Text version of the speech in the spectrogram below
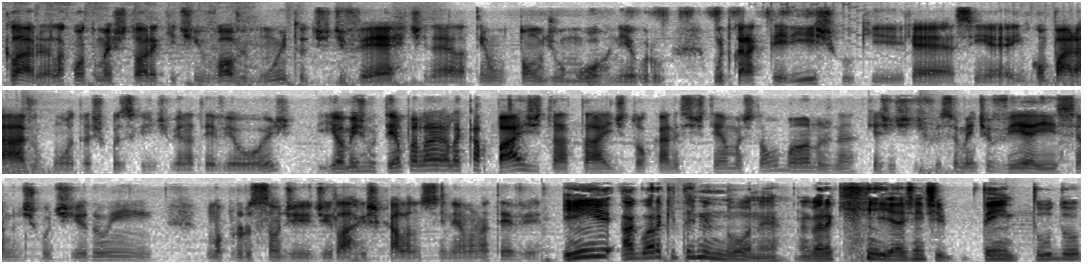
claro, ela conta uma história que te envolve muito, te diverte, né? Ela tem um tom de humor negro muito característico, que, que é, assim, é incomparável com outras coisas que a gente vê na TV hoje. E, ao mesmo tempo, ela, ela é capaz de tratar e de tocar nesses temas tão humanos, né? Que a gente dificilmente vê aí sendo discutido em uma produção de, de larga escala no cinema ou na TV. E agora que terminou, né? Agora que a gente tem tudo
